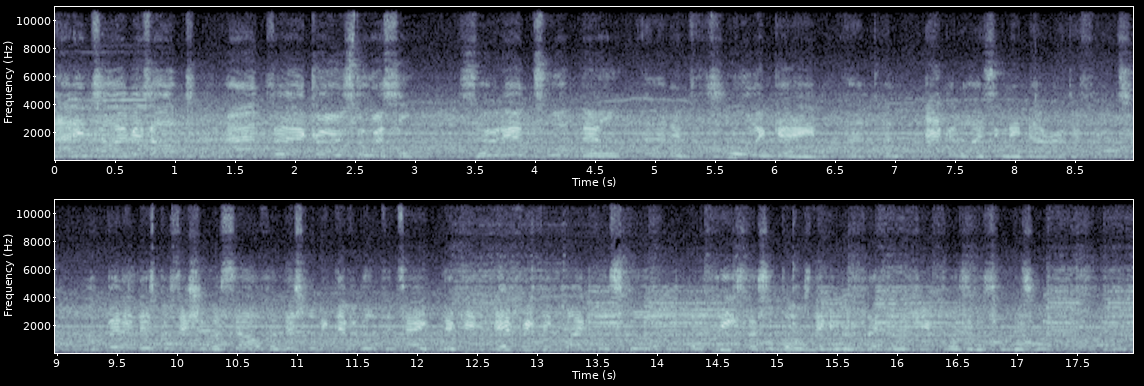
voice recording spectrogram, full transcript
Added time is up, and there goes the whistle. So it ends 1-0, an enthralling game, and an agonisingly narrow defeat. I've been in this position myself, and this will be difficult to take. They did everything right for the score, but at least I suppose they can reflect on a few positives from this one.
